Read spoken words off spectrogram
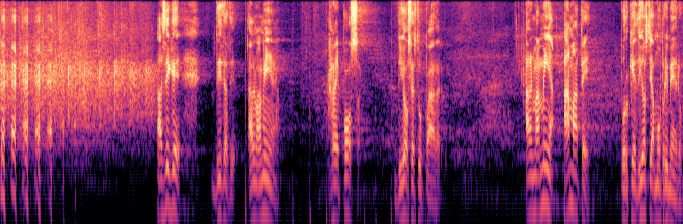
así que, dice así, alma mía, reposa. Dios es tu Padre. Alma mía, ámate, porque Dios te amó primero.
